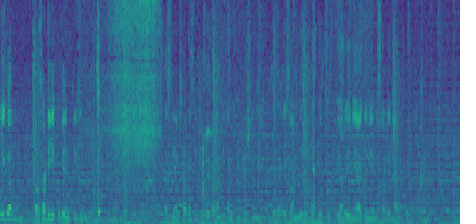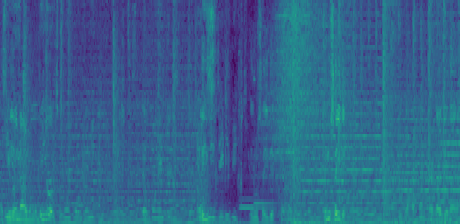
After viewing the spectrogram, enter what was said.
ਕੋਈ ਗੱਲ ਨਹੀਂ। ਪਰ ਸਾਡੀ ਇੱਕ ਬੇਨਤੀ ਜ਼ਰੂਰ ਹੈ। ਐਸਡੀਐਮ ਸਾਹਿਬ ਅਸੀਂ ਕਿਸੇ ਤਰ੍ਹਾਂ ਦੀ ਕਨਸੈਂਟ੍ਰੇਸ਼ਨ ਨਹੀਂ ਚਾਹੁੰਦੇ ਹੈਗੇ। ਸਾਨੂੰ ਇਹ ਬਹੁਤ ਪਿਆਰੇ ਨੇ ਆ ਜਿੰਨੇ ਵੀ ਸਾਡੇ ਨਾਲ ਨੇ। ਅਸੀਂ ਇਹਨਾਂ ਨੂੰ ਵੀ also don't hold any is Please. ਜਿਹੜੀ ਵੀ ਇਹਨੂੰ ਸਹੀ ਦੇਖਿਆ। ਇਹਨੂੰ ਸਹੀ ਦੇਖਿਆ ਠੀਕ ਹੈ ਆਪਣਾ ਡਾਟਾ ਜਿਹੜਾ ਹੈ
